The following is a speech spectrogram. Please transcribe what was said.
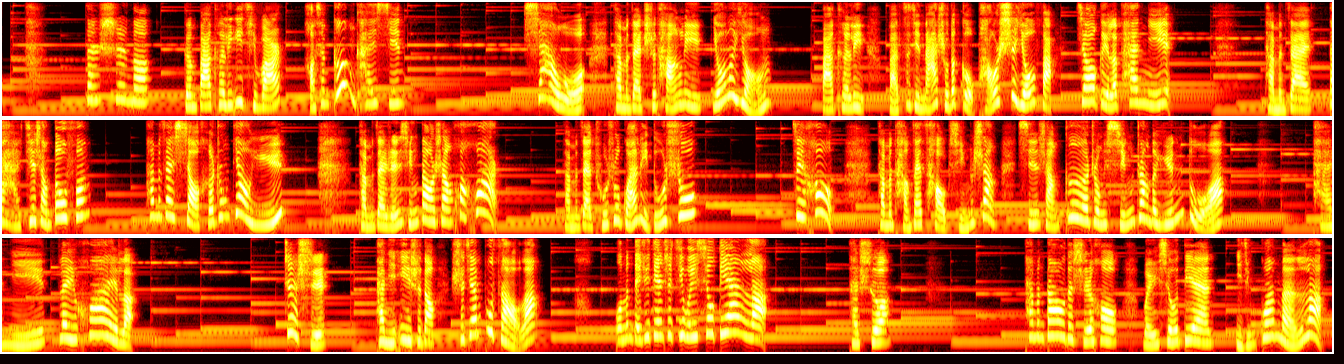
但是呢，跟巴克利一起玩好像更开心。下午，他们在池塘里游了泳。巴克利把自己拿手的狗刨式游法教给了潘妮。他们在大街上兜风，他们在小河中钓鱼，他们在人行道上画画，他们在图书馆里读书。最后，他们躺在草坪上欣赏各种形状的云朵。潘妮累坏了。这时，潘妮意识到时间不早了，我们得去电视机维修店了。他说：“他们到的时候，维修店已经关门了。”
